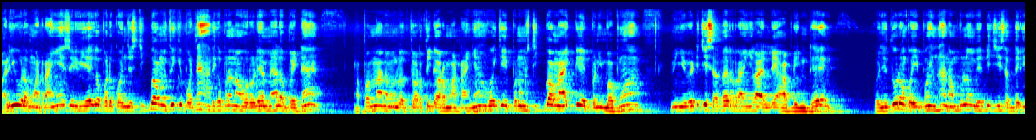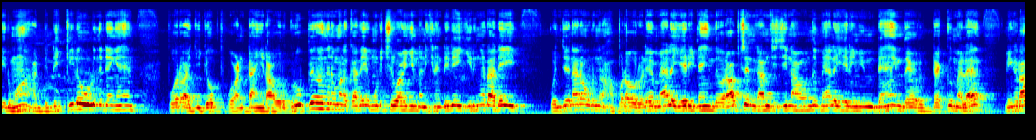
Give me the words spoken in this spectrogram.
வழி விட மாட்டாங்க சரி ஏகப்பட கொஞ்சம் ஸ்டிக் பாம்பை தூக்கி போட்டேன். அதுக்கப்புறம் நான் ஒரு வழியாக மேலே போயிட்டேன். அப்போ தான் நம்மளை துரத்திட்டு வர மாட்டாங்க ஓகே இப்போ நம்ம ஸ்டிக் பாம் ஆக்டிவேட் பண்ணி பார்ப்போம். இவங்க வெடிச்சு சதறாங்களா இல்லையா அப்படின்ட்டு. கொஞ்சம் தூரம் போய்ப்போம் என்ன நம்மளும் வெடித்து சதறிடுமோ அப்படின்ட்டு கீழே விழுந்துட்டேங்க. போகிற அஜிட்டோ வந்துட்டாங்கடா ஒரு குரூப்பே வந்து நம்மளை கதையை முடிச்சிருவாங்கன்னு நினைக்கிறேன். டே இருங்கடா டேய். கொஞ்ச நேரம் விடுங்க அப்புறம் ஒரு வழியாக மேலே ஏறிட்டேன். இந்த ஒரு ஆப்ஷன் காமிச்சிச்சு. நான் வந்து மேலே ஏறி நின்றுட்டேன் இந்த ஒரு ட்ரக்கு மேலே. நீங்கடா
